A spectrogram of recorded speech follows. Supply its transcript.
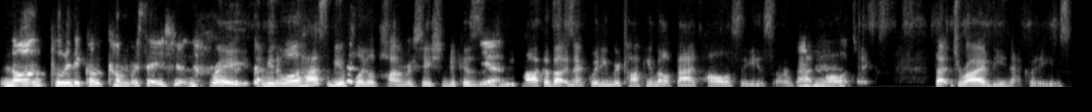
non-political conversation. right, I mean, well, it has to be a political conversation because Yeah. we talk about inequity, we're talking about bad policies or bad Mhm. politics that drive the inequities.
